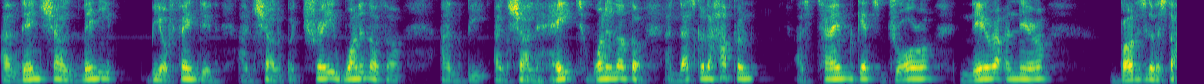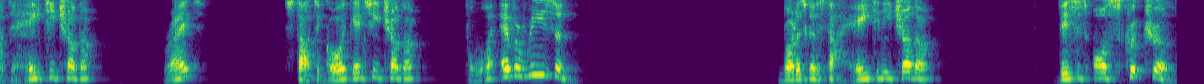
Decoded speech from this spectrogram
And then shall many be offended and shall betray one another and be and shall hate one another. And that's going to happen as time gets drawer nearer and nearer. Brothers are going to start to hate each other, right? Start to go against each other for whatever reason, brothers going to start hating each other. This is all scriptural.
